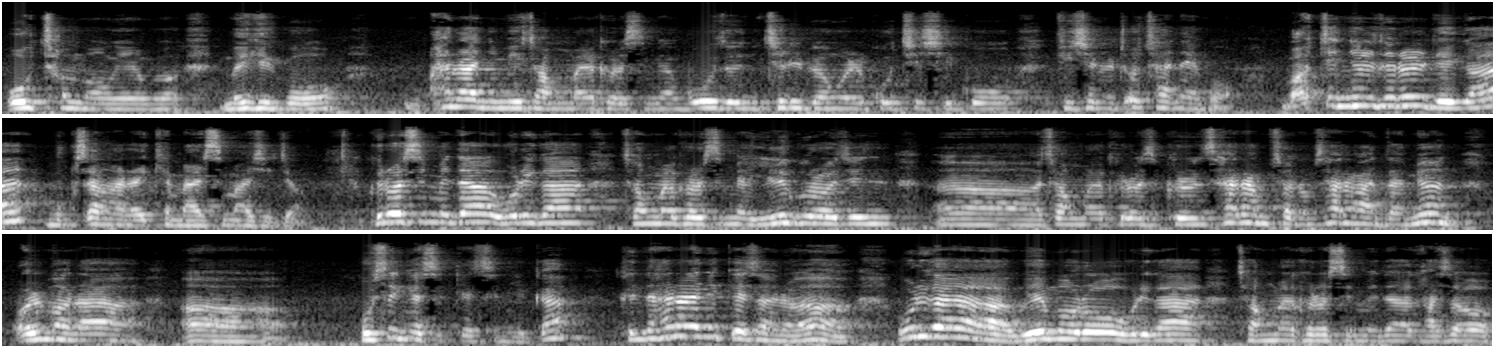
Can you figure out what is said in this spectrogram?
오천 명을 먹이고 하나님이 정말 그렇으면 모든 질병을 고치시고 귀신을 쫓아내고 멋진 일들을 내가 묵상하라 이렇게 말씀하시죠. 그렇습니다. 우리가 정말 그렇으면 일그러진 어, 정말 그런 그런 사람처럼 살아간다면 얼마나 어, 못생겼겠습니까? 근데 하나님께서는 우리가 외모로 우리가 정말 그렇습니다. 가서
